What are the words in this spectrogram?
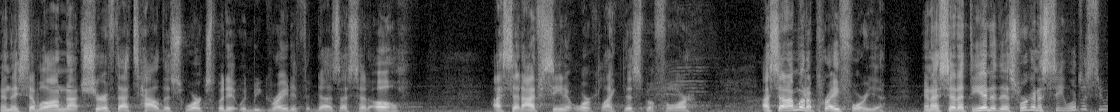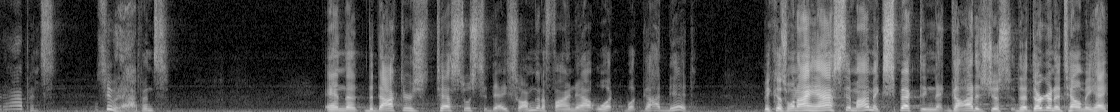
And they said, Well, I'm not sure if that's how this works, but it would be great if it does. I said, Oh, I said, I've seen it work like this before. I said, I'm going to pray for you. And I said, at the end of this, we're going to see, we'll just see what happens. We'll see what happens. And the, the doctor's test was today, so I'm going to find out what, what God did. Because when I asked them, I'm expecting that God is just, that they're going to tell me, hey,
